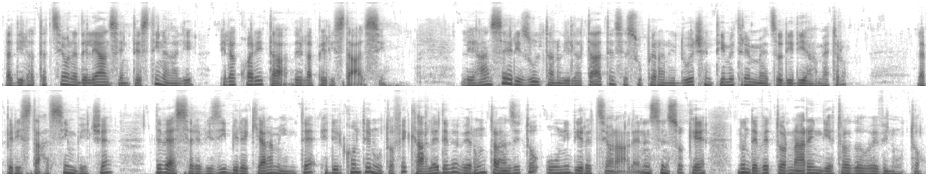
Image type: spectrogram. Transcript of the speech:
la dilatazione delle anse intestinali e la qualità della peristalsi. Le anse risultano dilatate se superano i 2 cm di diametro. La peristalsi, invece, deve essere visibile chiaramente ed il contenuto fecale deve avere un transito unidirezionale, nel senso che non deve tornare indietro da dove è venuto.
